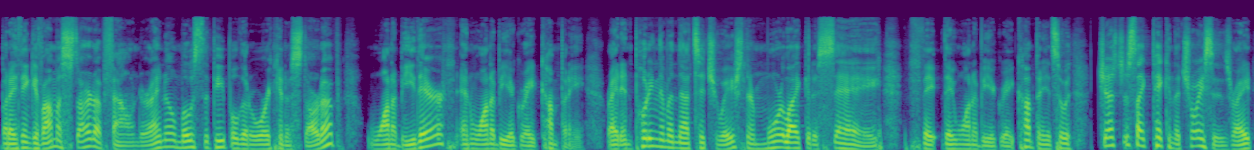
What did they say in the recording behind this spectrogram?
But I think if I'm a startup founder, I know most of the people that are working in a startup want to be there and want to be a great company, right? And putting them in that situation, they're more likely to say they, they want to be a great company. And so just just like picking the choices, right?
